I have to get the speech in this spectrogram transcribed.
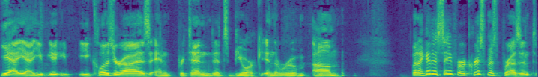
Yeah, yeah. You you, you close your eyes and pretend it's Bjork in the room. Um, but I got to say, for a Christmas present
